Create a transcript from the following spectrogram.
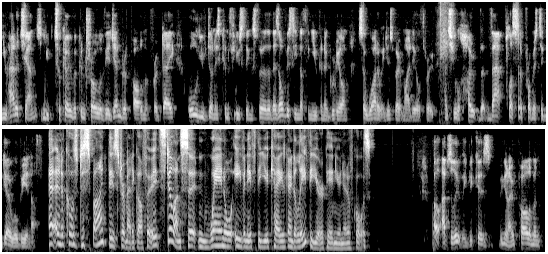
you had a chance. You took over control of the agenda of Parliament for a day. All you've done is confuse things further. There's obviously nothing you can agree on. So why don't we just vote my deal through? And she will hope that that plus her promise to go will be enough. And of course, despite this dramatic offer, it's still uncertain when or even if the UK is going to leave the European Union, of course. Well, absolutely, because you know Parliament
